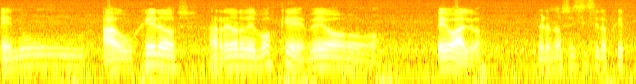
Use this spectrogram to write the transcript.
En un agujeros alrededor de bosque veo veo algo, pero no sé si es el objeto.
